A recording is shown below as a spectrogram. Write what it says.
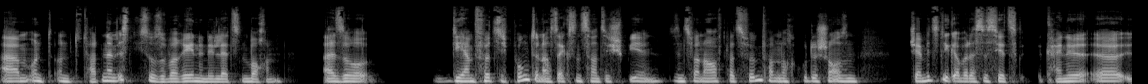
Ähm, und, und Tottenham ist nicht so souverän in den letzten Wochen. Also, die haben 40 Punkte nach 26 Spielen. Die sind zwar noch auf Platz 5, haben noch gute Chancen Champions League, aber das ist jetzt keine äh,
